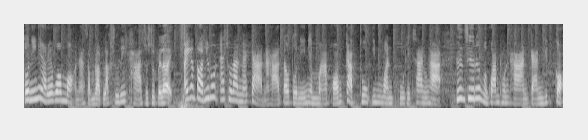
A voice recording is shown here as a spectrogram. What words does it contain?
ตัวนี้เนี่ยเรียกว่าเหมาะนะสำหรับ Luxury Car สุดๆ ไปเลยไปกันต่อที่รุ่น a s u r a n c e m a g a นะคะ เจ้าตัวนี้เนี่ยมาพร้อมกับ 2 in 1 Protection ค่ะ ขึ้นชื่อเรื่องของความทนทาน การยึดเกาะ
